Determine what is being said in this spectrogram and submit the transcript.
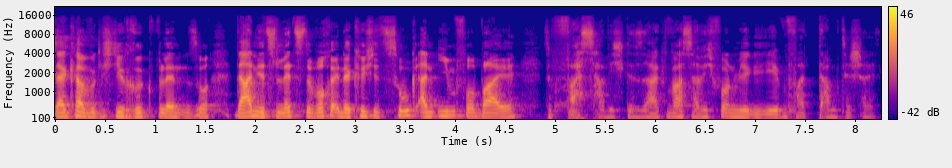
dann kam wirklich die Rückblenden so. Daniels letzte Woche in der Küche zog an ihm vorbei. So, was habe ich gesagt? Was habe ich von mir gegeben? Verdammte Scheiße.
